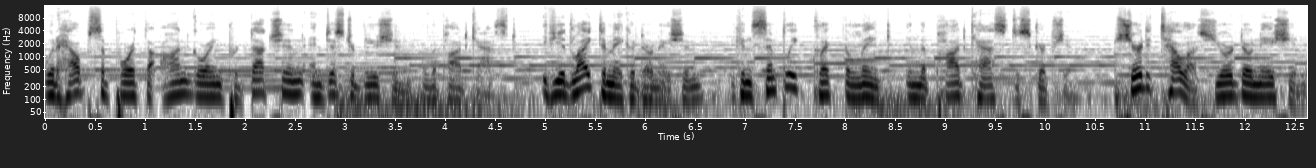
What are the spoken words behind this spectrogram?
would help support the ongoing production and distribution of the podcast. If you'd like to make a donation, you can simply click the link in the podcast description. Be sure to tell us your donation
